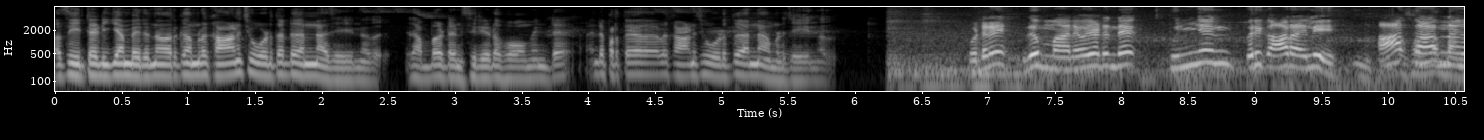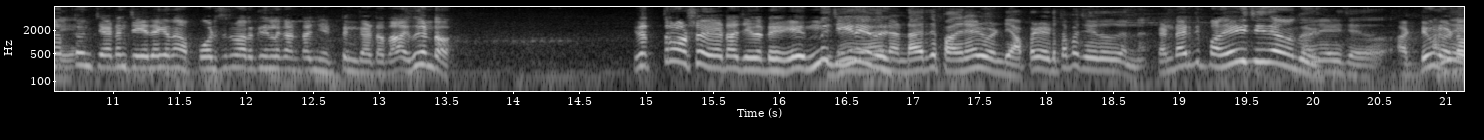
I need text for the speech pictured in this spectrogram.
ആ സീറ്റ് അടിക്കാൻ വരുന്നവർക്ക് നമ്മൾ കാണിച്ചു കൊടുത്തിട്ട് തന്നെയാണ് ചെയ്യുന്നത്. ഇത് അമ്പത് ടെൻസിറ്റിയുടെ ഫോമിന്റെ അതിന്റെ പ്രത്യേകതകൾ കാണിച്ചു കൊടുത്ത് തന്നെ നമ്മൾ ചെയ്യുന്നത്. കൂട്ടരെ ഇത് മനോജേട്ടന്റെ കുഞ്ഞൻ ഒരു കാറല്ലേ ആ കാറിനകത്തും ചേട്ടൻ ചെയ്തേക്കുന്ന അപ്പോൾസിന് വർക്ക് നിങ്ങൾ കണ്ടാൽ ഞെട്ടും കേട്ടതാ ഇത് കണ്ടോ? ഇത് എത്ര വർഷം ചേട്ടാ ചെയ്തിട്ട്? എന്ന് ചെയ്തത് രണ്ടായിരത്തി പതിനേഴ് വണ്ടി അപ്പോഴെടുത്തപ്പോ ചെയ്തത് തന്നെ. രണ്ടായിരത്തി പതിനേഴ് ചെയ്തത്. പതിനേഴ് അടിപൊളി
